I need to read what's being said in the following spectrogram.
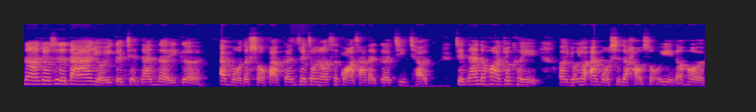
那就是大家有一个简单的一个按摩的手法，跟最重要的是刮痧的一个技巧。简单的话就可以呃拥有按摩师的好手艺，然后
